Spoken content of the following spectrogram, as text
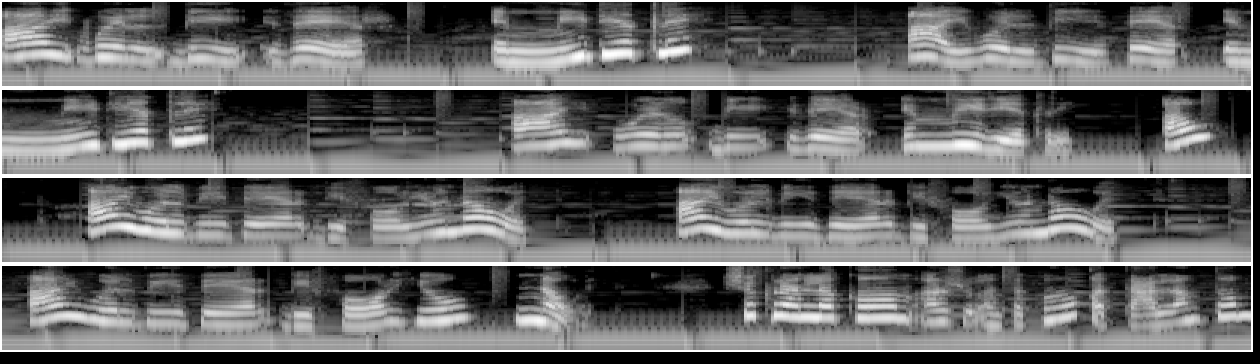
I will be there immediately I will be there immediately I will be there immediately أو I will be there before you know it I will be there before you know it I will be there before you know it شكرا لكم أرجو أن تكونوا قد تعلمتم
